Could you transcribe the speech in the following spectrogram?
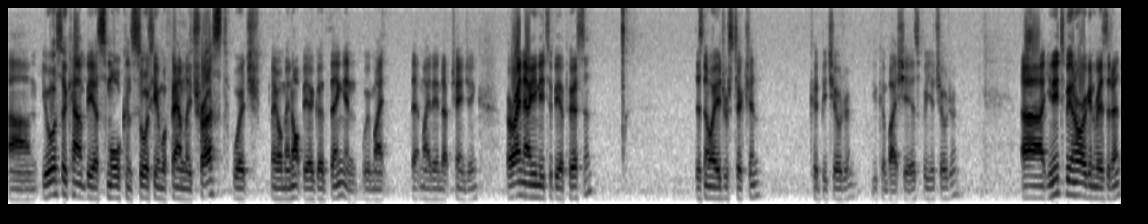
Um, you also can't be a small consortium or family trust, which may or may not be a good thing, and we might, that might end up changing. But right now you need to be a person. There's no age restriction. Could be children. You can buy shares for your children. Uh, you need to be an Oregon resident.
